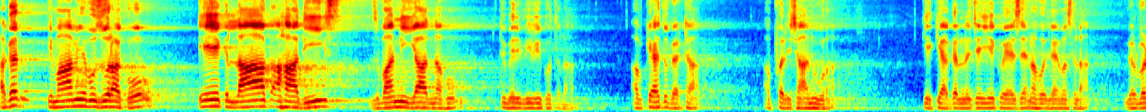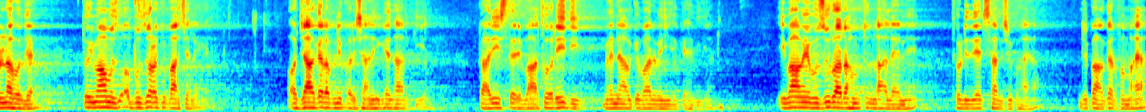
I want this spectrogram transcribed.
اگر امام ابو ذرا کو ایک لاکھ احادیث زبانی یاد نہ ہو تو میری بیوی کو طلاق۔ اب کہہ تو بیٹھا۔ اب پریشان ہوا کہ کیا کرنا چاہیے، کوئی ایسے نہ ہو جائے مسئلہ، گڑبڑ نہ ہو جائے۔ تو امام ابو ذرا کے پاس چلے گئے اور جا کر اپنی پریشانی کا اظہار کیا۔ کاری اس طرح بات ہو رہی تھی، میں نے آپ کے بارے میں یہ کہہ دیا۔ امام بزرا رحمۃ اللہ علیہ نے تھوڑی دیر سر جھکایا، جھکا کر فرمایا،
